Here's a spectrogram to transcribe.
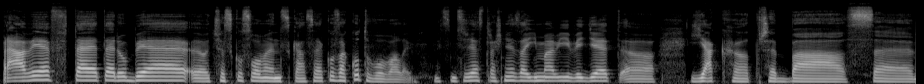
právě v té, té době eh, Československa se jako zakotvovaly. Myslím si, že je strašně zajímavý vidět, jak třeba se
